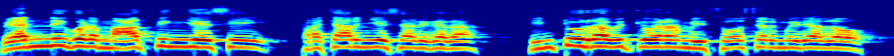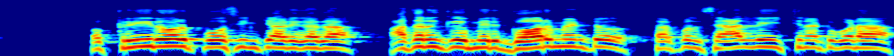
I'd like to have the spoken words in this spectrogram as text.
ఇవన్నీ కూడా మార్పింగ్ చేసి ప్రచారం చేశాడు కదా. ఇంటూ రవికివరన్ మీ సోషల్ మీడియాలో ఒక క్రీ రోల్ పోషించాడు కదా. అతనికి మీరు గవర్నమెంట్ తరపున శాలరీ ఇచ్చినట్టు కూడా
